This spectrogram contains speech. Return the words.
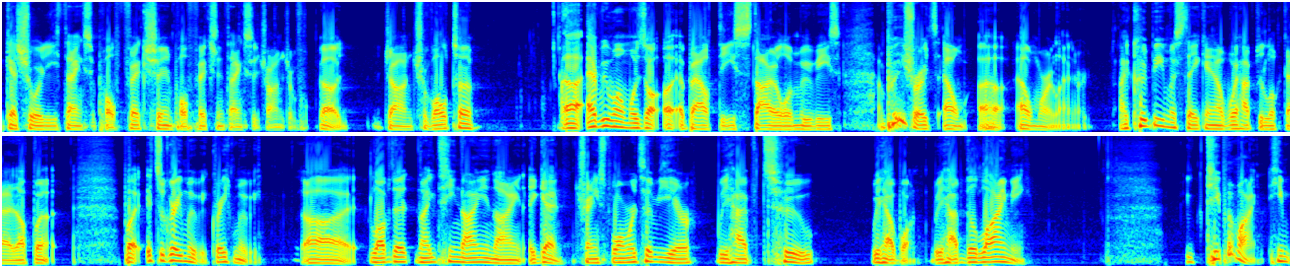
Get Shorty thanks to Pulp Fiction, Pulp Fiction thanks to John uh, John Travolta. Uh, everyone was uh, about these style of movies. I'm pretty sure it's El, uh, Elmore Leonard. I could be mistaken. I would have to look that up, but but it's a great movie. Great movie. Uh, loved it. 1999. Again, transformative year. We have two. We have one. We have the Limey. Keep in mind, he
